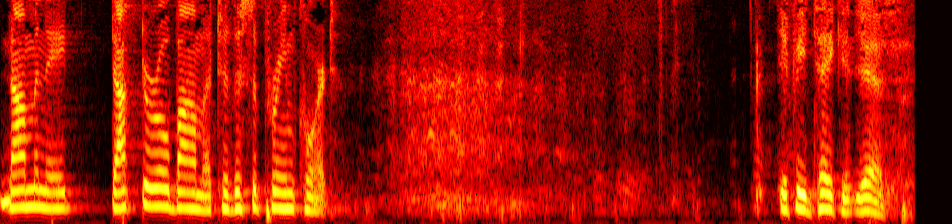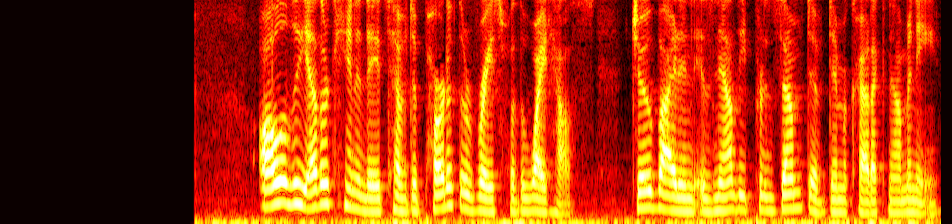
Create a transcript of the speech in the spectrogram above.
nominate Dr. Obama to the Supreme Court? If he'd take it, yes. All of the other candidates have departed the race for the White House. Joe Biden is now the presumptive Democratic nominee.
